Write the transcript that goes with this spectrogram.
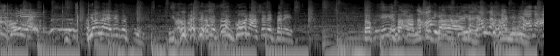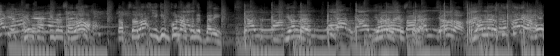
مش جول واحد يلا يا ليفربول. يلا يا ليفربول جول عشان البنات. طب إيه بقى؟ ناخد بقى إيه بقى؟ يلا حبيبي إيه؟ هنعيط. ينفع كده صلاح؟ طب صلاح يجيب جول عشان البنات. يلا يلا. يلا يلا. يا يلا طارق. يلا. يلا يا أستاذ طارق اهو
